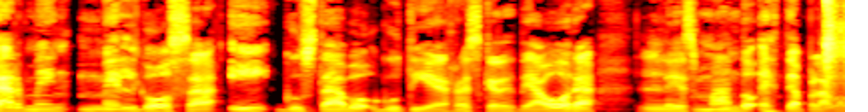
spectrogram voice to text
Carmen Melgoza y Gustavo Gutiérrez, que desde ahora les mando este aplauso.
